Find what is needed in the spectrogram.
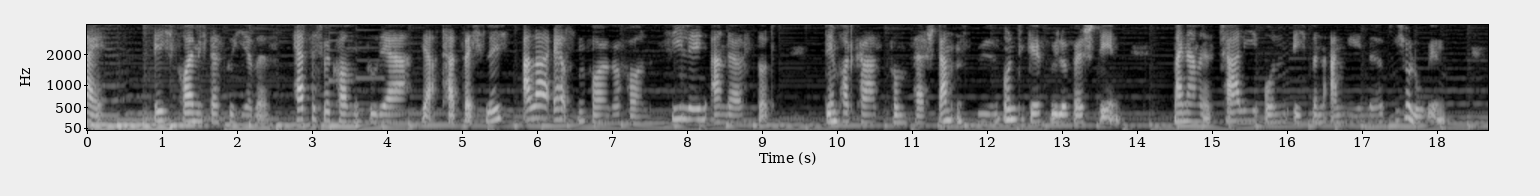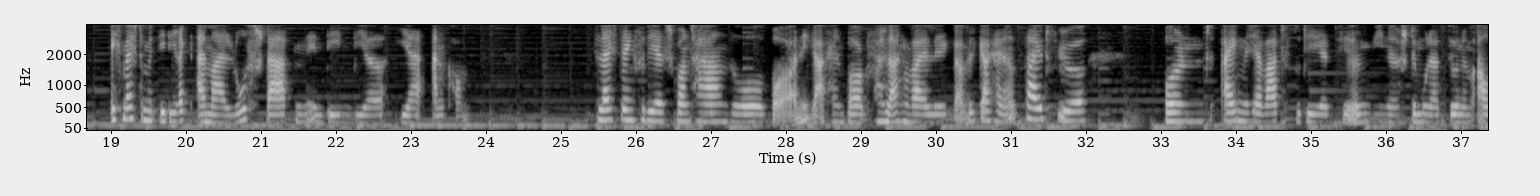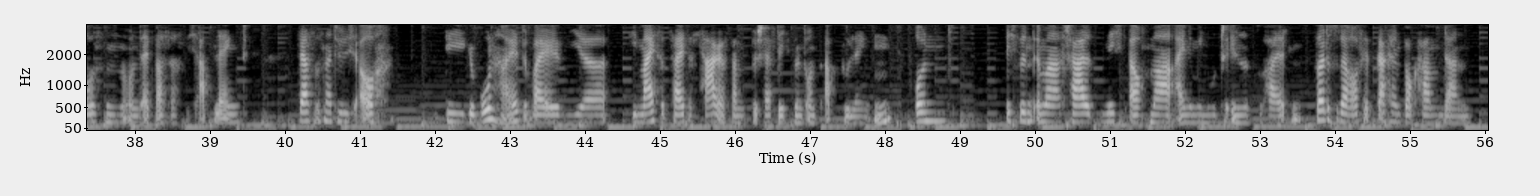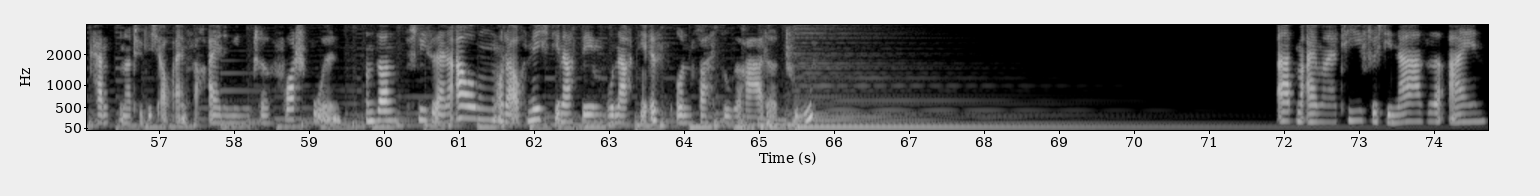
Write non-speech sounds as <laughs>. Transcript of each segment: Hi, ich freue mich, dass du hier bist. Herzlich willkommen zu der, ja, tatsächlich allerersten Folge von Feeling Understood, dem Podcast zum Verstanden fühlen und Gefühle verstehen. Mein Name ist Charlie und ich bin angehende Psychologin. Ich möchte mit dir direkt einmal losstarten, indem wir hier ankommen. Vielleicht denkst du dir jetzt spontan so, boah, nee, gar keinen Bock, <laughs> voll langweilig, da habe ich gar keine Zeit für. Und eigentlich erwartest du dir jetzt hier irgendwie eine Stimulation im Außen und etwas, das dich ablenkt. Das ist natürlich auch <laughs> die Gewohnheit, weil wir die meiste Zeit des Tages damit beschäftigt sind, uns abzulenken. Und ich finde immer, es schadet nicht auch mal eine Minute innezuhalten. Solltest du darauf jetzt gar keinen Bock haben, dann kannst du natürlich auch einfach eine Minute vorspulen. Und sonst schließe deine Augen oder auch nicht, je nachdem, wonach dir ist und was du gerade tust. Atme einmal tief durch die Nase ein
